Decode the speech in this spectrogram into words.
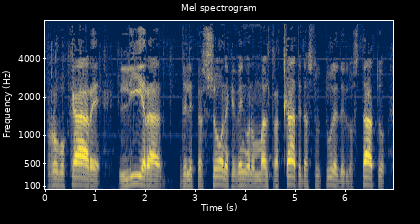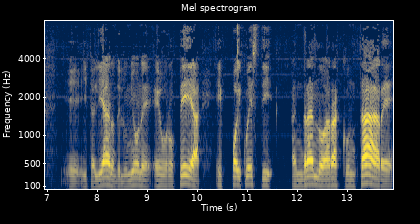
provocare l'ira delle persone che vengono maltrattate da strutture dello Stato eh, italiano, dell'Unione Europea e poi questi andranno a raccontare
